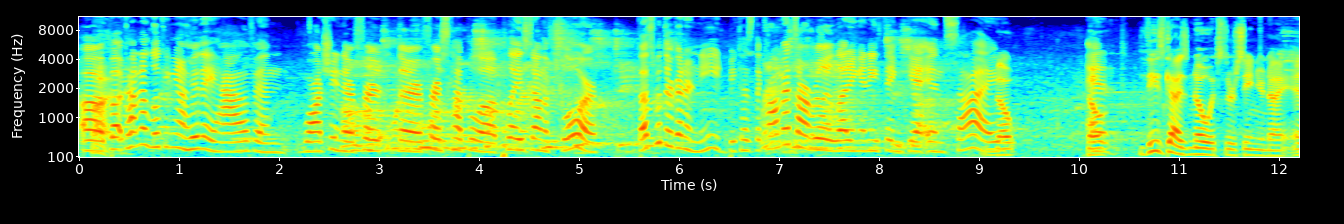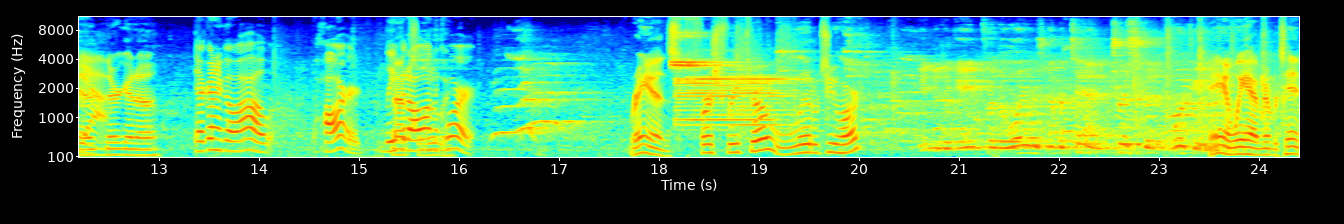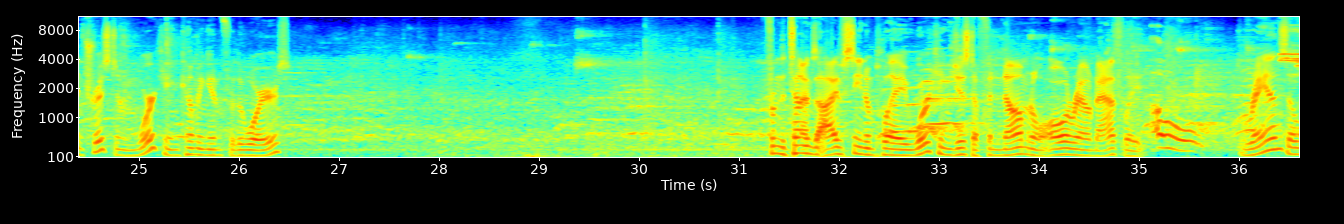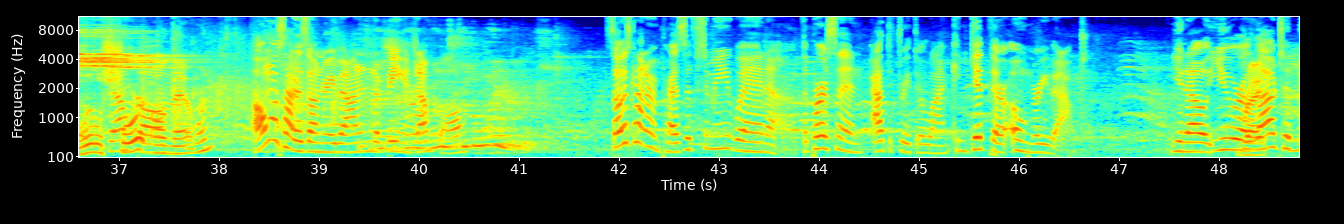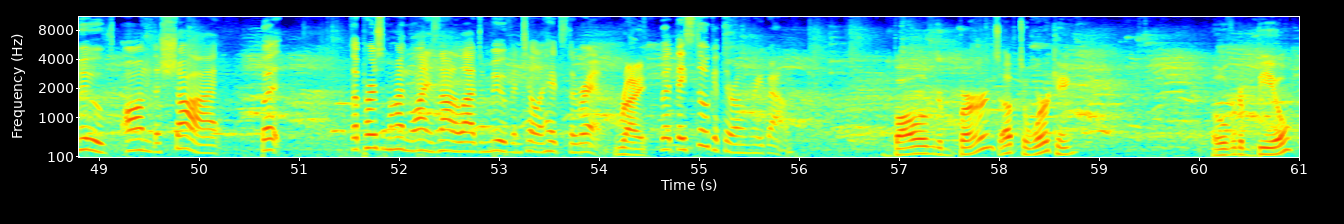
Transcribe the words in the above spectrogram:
Uh, Alright. But kind of looking at who they have and watching their first their first couple of plays down the floor, that's what they're gonna need because the Comets aren't really letting anything get inside. Nope. Nope. And- These guys know it's their senior night, and Yeah. they're gonna. They're gonna go out hard, leave it all on the court. Rands first free throw, a little too hard, Into the game Warriors, number 10, Tristan Working. and we have number ten Tristan working coming in for the Warriors. From the times I've seen him play, working just a phenomenal all-around athlete. Oh, Rands a little Jump short ball. on that one. almost had his own rebound, ended up being a jump ball. It's always kind of impressive to me when uh, the person at the free throw line can get their own rebound. You know, you were Right. allowed to move on the shot, but the person behind the line is not allowed to move until it hits the rim. Right. But they still get their own rebound. Ball over to Burns, up to working. Over to Beal.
